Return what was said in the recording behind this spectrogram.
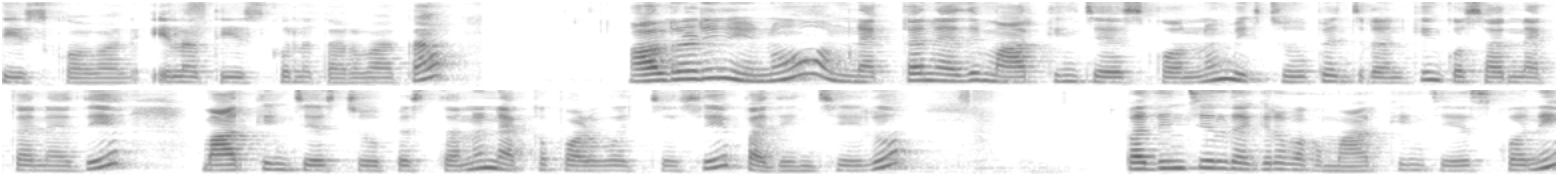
తీసుకోవాలి. ఇలా తీసుకున్న తర్వాత ఆల్రెడీ నేను నెక్ అనేది మార్కింగ్ చేసుకున్నాను మీకు చూపించడానికి ఇంకోసారి నెక్ అనేది మార్కింగ్ చేసి చూపిస్తాను. నెక్ పొడవు వచ్చేసి పది ఇంచీలు. పది ఇంచీల దగ్గర ఒక మార్కింగ్ చేసుకొని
